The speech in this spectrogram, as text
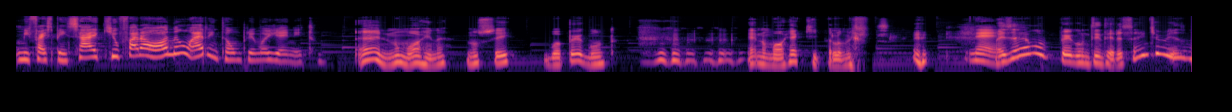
me faz pensar é que o faraó não era então um primogênito. É, ele não morre, né? Não sei. Boa pergunta. É, não morre aqui, pelo menos. É. Mas é uma pergunta interessante mesmo.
